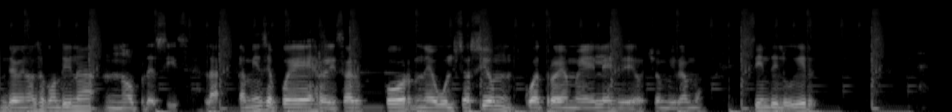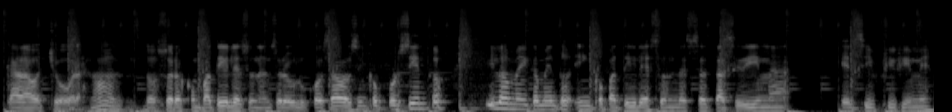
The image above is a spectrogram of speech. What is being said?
intravenosa continua no precisa. también se puede realizar por nebulización 4 ml de 8 miligramos sin diluir cada 8 horas. ¿no? Los sueros compatibles son el suero glucosado al 5% y los medicamentos incompatibles son la cetacidima, el cififime.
